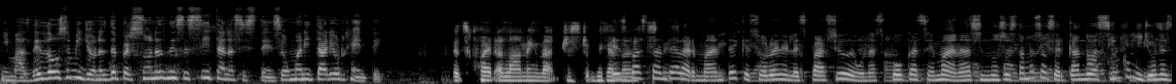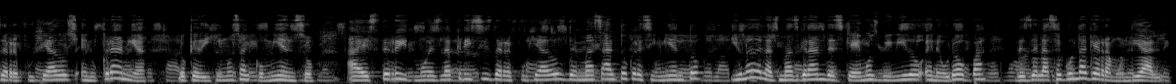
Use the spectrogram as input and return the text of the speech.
y más de 12 millones de personas necesitan asistencia humanitaria urgente. Es bastante alarmante que solo en el espacio de unas pocas semanas nos estamos acercando a 5 millones de refugiados en Ucrania, lo que dijimos al comienzo. A este ritmo es la crisis de refugiados de más alto crecimiento y una de las más grandes que hemos vivido en Europa desde la Segunda Guerra Mundial.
